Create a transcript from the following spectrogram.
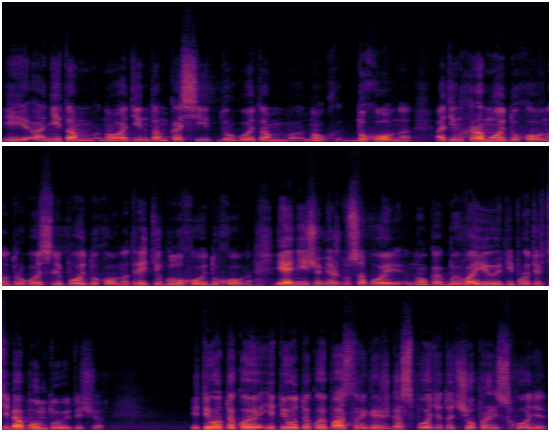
и они там, ну, один там косит, другой там, ну, духовно, один хромой духовно, другой слепой духовно, третий глухой духовно. И они еще между собой, ну, как бы воюют и против тебя бунтуют еще. И ты вот такой, и ты вот такой пастор, и говоришь, Господь, это что происходит?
